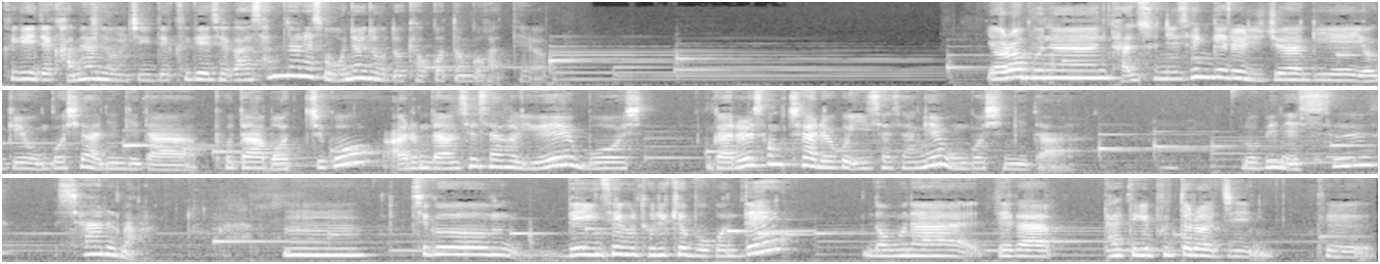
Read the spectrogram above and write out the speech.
그게 이제 가면 우울증인데 그게 제가 한 3년에서 5년 정도 겪었던 것 같아요. 여러분은 단순히 생계를 유지하기 위해 여기에 온 것이 아닙니다. 보다 멋지고 아름다운 세상을 위해 무언가를 성취하려고 이 세상에 온 것입니다. 로빈 S. 샤르마. 음, 지금 내 인생을 돌이켜보건데 너무나 내가 발등에 불 떨어진 그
